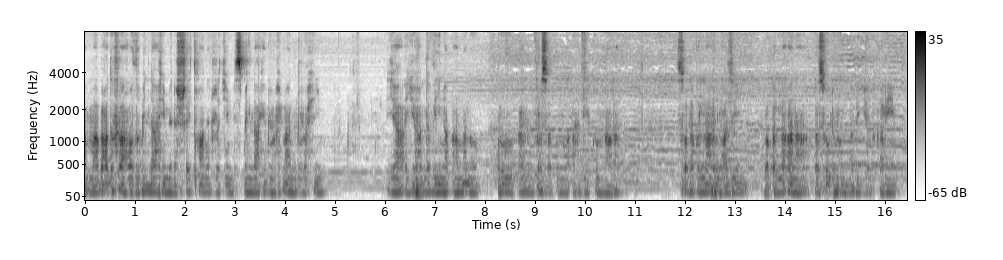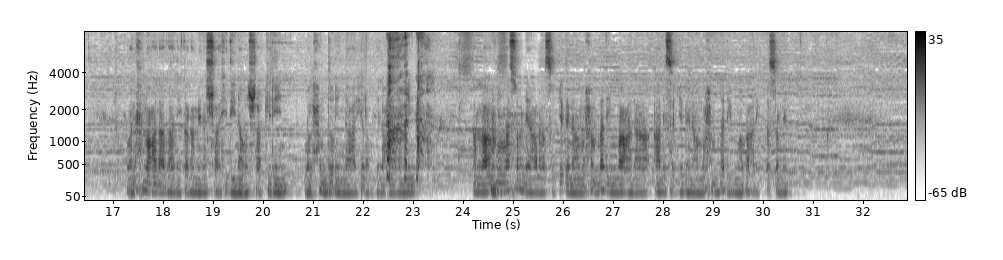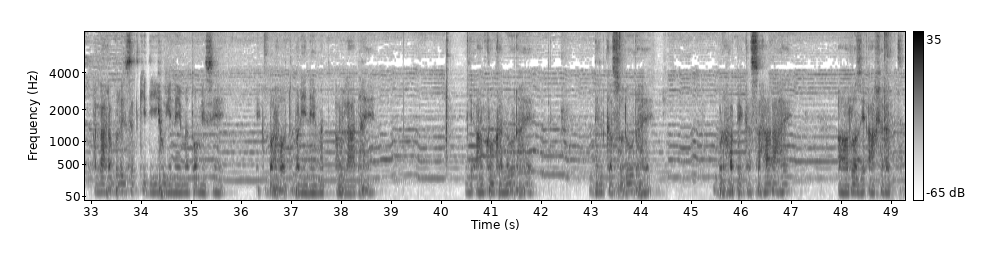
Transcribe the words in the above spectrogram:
أما بعد فأعوذ بالله من الشيطان الرجيم. بسم الله الرحمن الرحيم. يا أيها الذين آمنوا قوا أنفسكم وأهليكم نارا. صدق الله العظيم. وبلغنا رسوله النبي الكريم. ونحن على ذلك لمن الشاهدين والشاكرين. والحمد لله رب العالمين. اللهم صل على سيدنا محمد وعلى آل سيدنا محمد وبارك وسلم. اللہ رب العزت کی دی ہوئی نعمتوں میں سے ایک بہت بڑی نعمت اولاد ہے۔ یہ آنکھوں کا نور ہے، دل کا سرور ہے، بڑھاپے کا سہارا ہے اور روز آخرت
